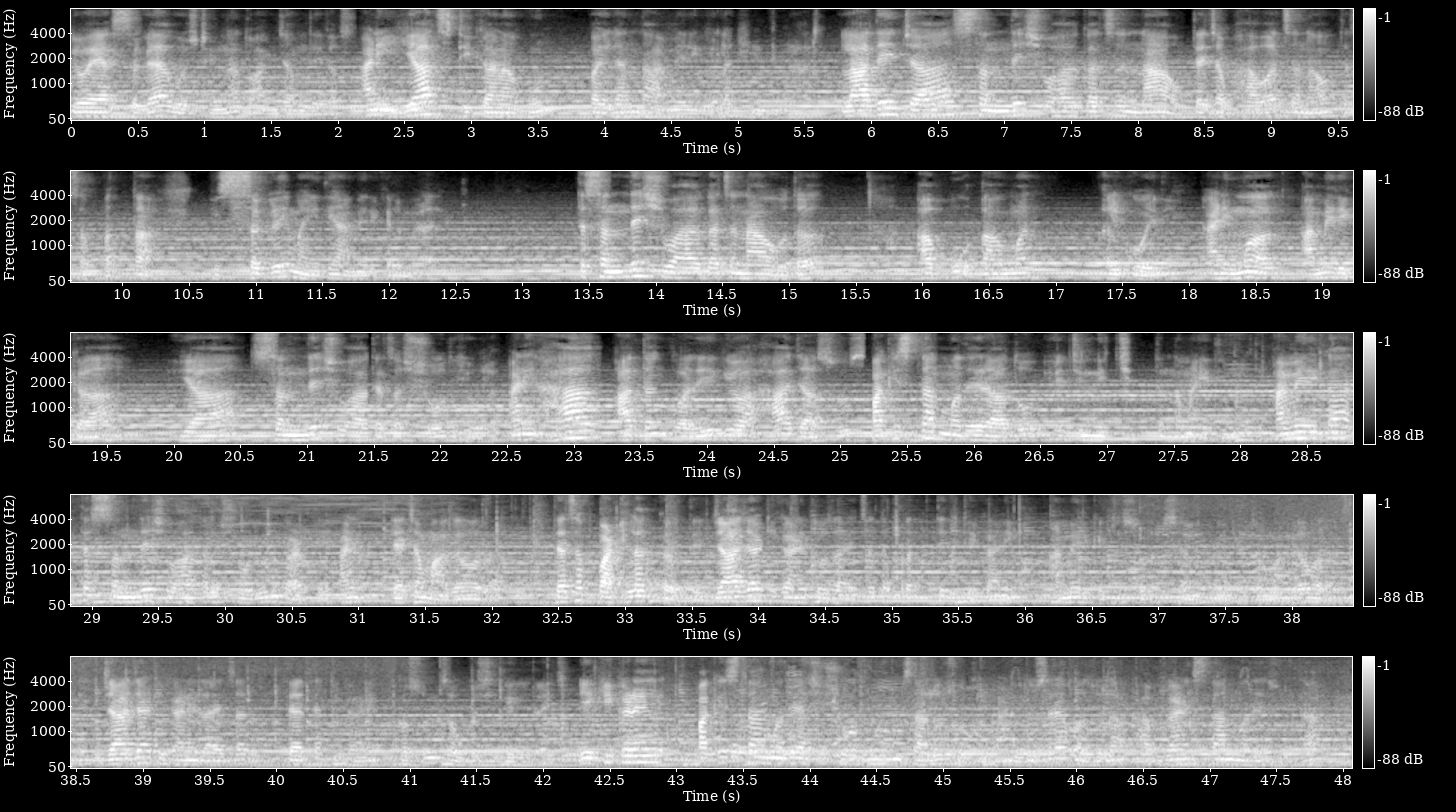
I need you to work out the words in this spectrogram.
किंवा या सगळ्या गोष्टींना तो अंजाम देत असतो. आणि याच ठिकाणाहून पहिल्यांदा अमेरिकेला खिंडी लादेच्या संदेशवाहकाचं नाव त्याच्या भावाचं नाव त्याचा पत्ता ही सगळी माहिती अमेरिकेला मिळाली. त्या संदेशवाहकाचं नाव होतं अबू अहमद अल कोयदी आणि मग अमेरिका या संदेशवाहकाचा शोध घेऊ आणि हा आतंकवादी किंवा हा जासूस पाकिस्तानमध्ये राहतो याची निश्चित त्यांना माहिती मिळते अमेरिका त्या संदेशवाहकाला शोधून काढते आणि त्याच्या मागावर राहते. त्याचा पाठलाग करते. ज्या ज्या ठिकाणी तो जायचा त्या प्रत्येक ठिकाणी अमेरिकेची सुरक्षा त्याच्या मार्गावर असते. ज्या ज्या ठिकाणी जायचा त्या त्या ठिकाणी कसून चौकशी केली जायची. एकीकडे पाकिस्तानमध्ये अशी शोध मोहीम चालूच होती आणि दुसऱ्या बाजूला अफगाणिस्तानमध्ये सुद्धा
